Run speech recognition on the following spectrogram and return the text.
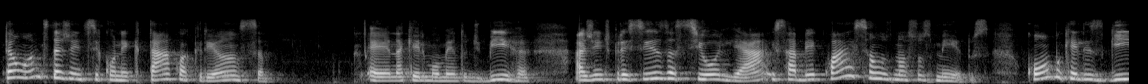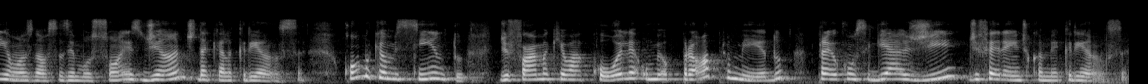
Então, antes da gente se conectar com a criança, é, naquele momento de birra, a gente precisa se olhar e saber quais são os nossos medos, como que eles guiam as nossas emoções diante daquela criança, como que eu me sinto de forma que eu acolha o meu próprio medo para eu conseguir agir diferente com a minha criança.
